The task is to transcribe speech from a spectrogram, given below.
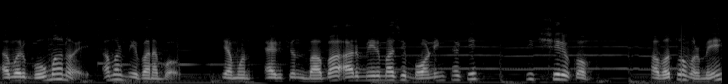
আমার বৌমা নয় আমার মেয়ে বানাবো। যেমন একজন বাবা আর মেয়ের মাঝে বর্নিং থাকে ঠিক সেরকম ভাবা তো আমার মেয়ে।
